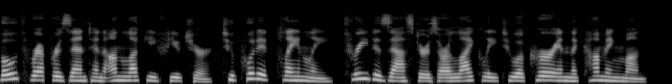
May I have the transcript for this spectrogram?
both represent an unlucky future. To put it plainly, three disasters are likely to occur in the coming month.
